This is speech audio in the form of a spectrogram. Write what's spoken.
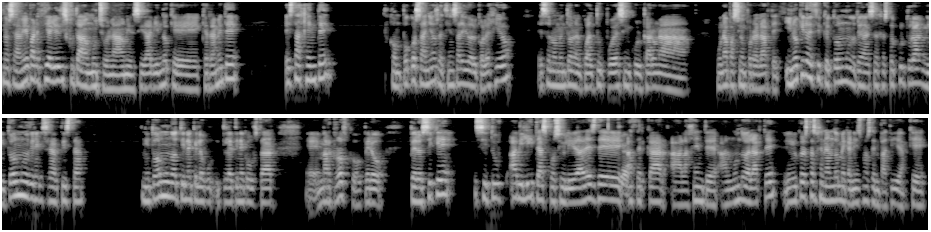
No sé, a mí me parecía, yo disfrutaba mucho en la universidad viendo que realmente esta gente, con pocos años, recién salido del colegio, es el momento en el cual tú puedes inculcar una, una pasión por el arte. Y no quiero decir que todo el mundo tenga que ser gestor cultural, ni todo el mundo tiene que ser artista, ni todo el mundo tiene que le, tiene que gustar eh, Mark Rothko, pero, pero sí que si tú habilitas posibilidades de acercar a la gente al mundo del arte, yo creo que estás generando mecanismos de empatía, que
